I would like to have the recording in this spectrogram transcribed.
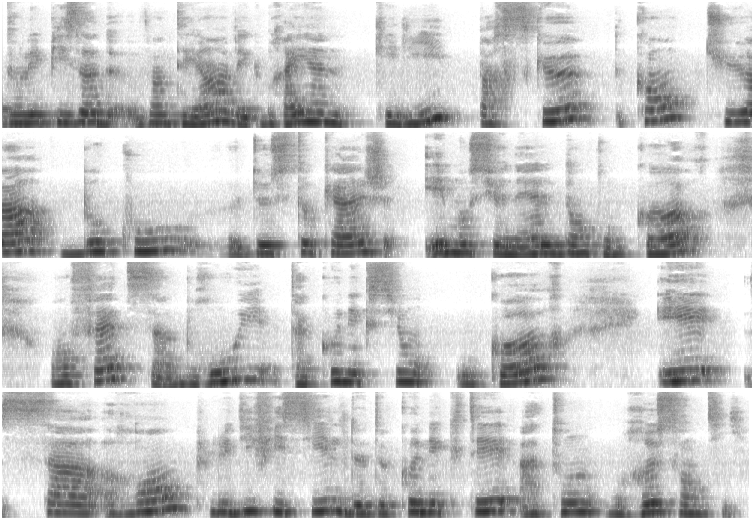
dans l'épisode 21 avec Brian Kelly parce que quand tu as beaucoup de stockage émotionnel dans ton corps, en fait, ça brouille ta connexion au corps et ça rend plus difficile de te connecter à ton ressenti.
